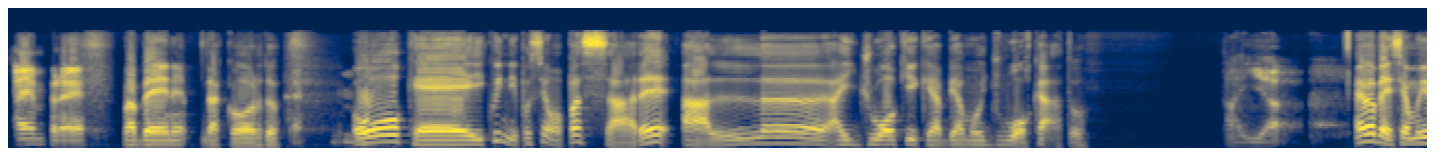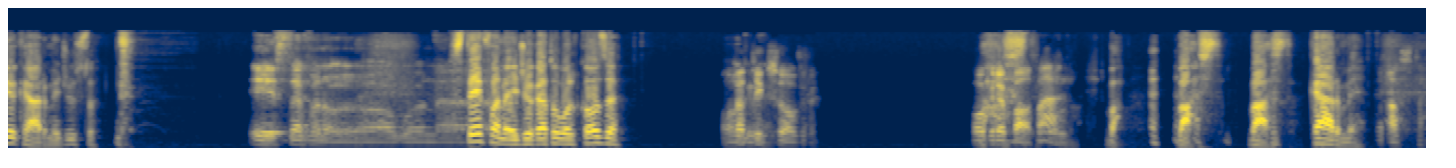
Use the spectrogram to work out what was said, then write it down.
Sempre. Va bene, d'accordo. Eh. Ok, quindi possiamo passare al, ai giochi che abbiamo giocato. Aia. E eh vabbè, siamo io e Carme, giusto? E Stefano con... Stefano, hai giocato qualcosa? Tactics Ogre. Ogre Battle. Ba- basta, basta. Carme. Basta.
